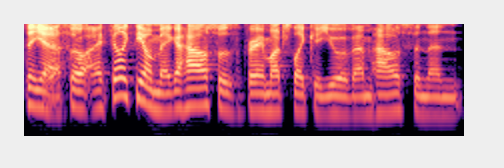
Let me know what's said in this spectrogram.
The, yeah, so I feel like the Omega house was very much like a U of M house and then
